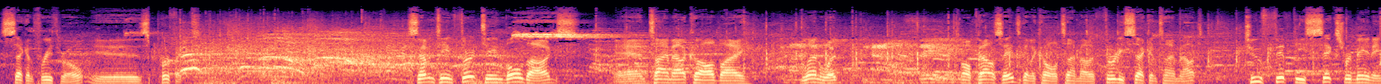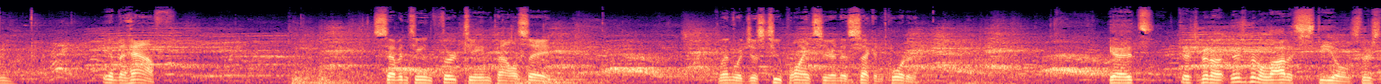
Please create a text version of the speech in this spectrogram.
second free throw is perfect. 17 13 Bulldogs. And timeout called by Glenwood. Oh, Palisade's going to call a timeout, a 30 second timeout. 2.56 remaining in the half. 17 13 Palisade. Glenwood just two points here in this second quarter. yeah, it's there's been a there's been a lot of steals. There's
